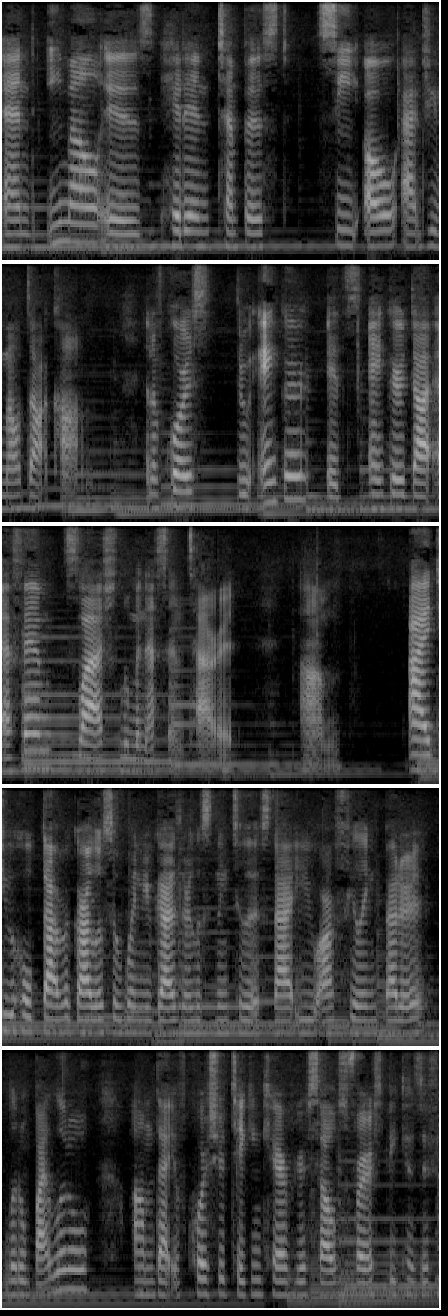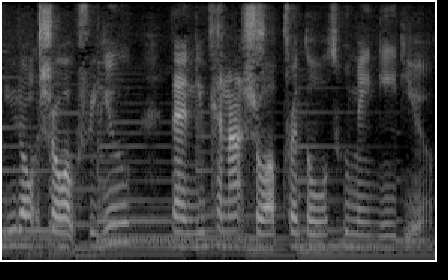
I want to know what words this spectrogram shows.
and email is hidden tempest co at gmail.com. And of course, through Anchor, it's anchor.fm slash luminescent tarot. Um, I do hope that regardless of when you guys are listening to this, that you are feeling better little by little. Um, that of course you're taking care of yourselves first because if you don't show up for you, then you cannot show up for those who may need you.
